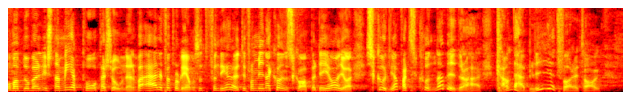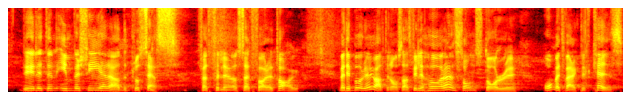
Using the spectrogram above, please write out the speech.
om man då börjar lyssna mer på personen, vad är det för problem? Och så fundera utifrån mina kunskaper, det jag gör, skulle jag faktiskt kunna bidra här? Kan det här bli ett företag? Det är lite en inverserad process för att förlösa ett företag. Men det börjar ju alltid någonstans. Vill du höra en sån story om ett verkligt case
